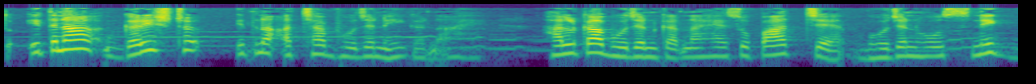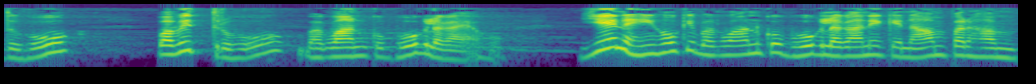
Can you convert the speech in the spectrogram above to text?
तो इतना गरिष्ठ, इतना अच्छा भोजन नहीं करना है। हल्का भोजन करना है, सुपाच्य भोजन हो, स्निग्ध हो पवित्र हो, भगवान को भोग लगाया हो। ये नहीं हो कि भगवान को भोग लगाने के नाम पर हम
